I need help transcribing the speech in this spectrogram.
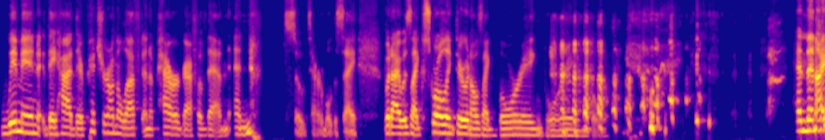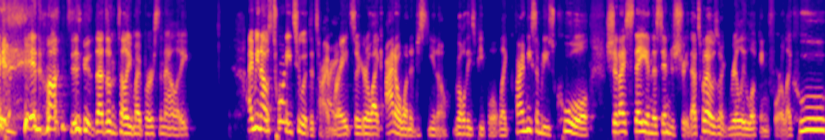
women they had their picture on the left and a paragraph of them and so terrible to say but i was like scrolling through and i was like boring boring boring. And then i hit on to that doesn't tell you my personality I mean, I was 22 at the time, right? right? So you're like, I don't want to just, you know, roll these people. Like, find me somebody who's cool. Should I stay in this industry? That's what I was like really looking for. Like, who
